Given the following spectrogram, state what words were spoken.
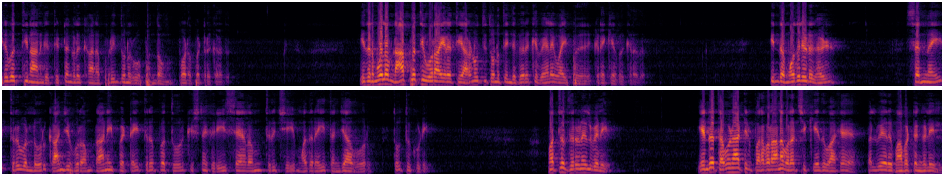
இருபத்தி நான்கு திட்டங்களுக்கான புரிந்துணர்வு ஒப்பந்தம் போடப்பட்டிருக்கிறது. இதன் மூலம் நாற்பத்தி ஓராயிரத்தி அறுநூத்தி தொண்ணூத்தி ஐந்து பேருக்கு வேலைவாய்ப்பு கிடைக்க இருக்கிறது இந்த முதலீடுகள் சென்னை திருவள்ளூர் காஞ்சிபுரம் ராணிப்பேட்டை திருப்பத்தூர் கிருஷ்ணகிரி சேலம் திருச்சி மதுரை தஞ்சாவூர் தூத்துக்குடி. மற்றும் திருநெல்வேலி என்ற தமிழ்நாட்டின் பரவலான வளர்ச்சிக்கு ஏதுவாக பல்வேறு மாவட்டங்களில்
